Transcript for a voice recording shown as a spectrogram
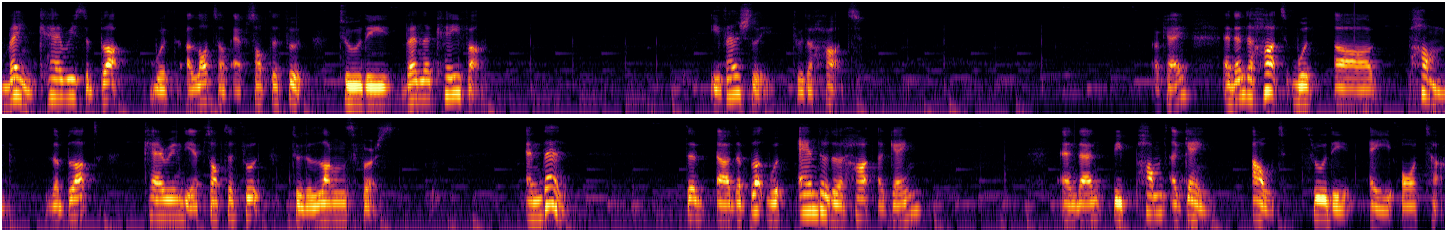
vein carries the blood with a lot of absorbed food to the vena cava, eventually to the heart. Okay, and then the heart would uh, pump the blood carrying the absorbed food to the lungs first. And then the, uh, the blood would enter the heart again and then be pumped again out through the aorta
